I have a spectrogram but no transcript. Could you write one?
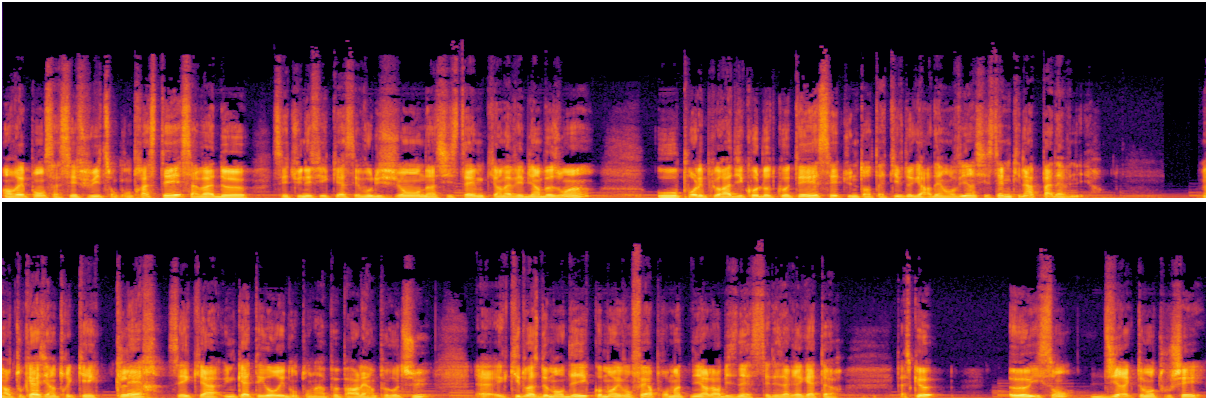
en réponse à ces fuites sont contrastés, ça va de c'est une efficace évolution d'un système qui en avait bien besoin, ou pour les plus radicaux de l'autre côté, c'est une tentative de garder en vie un système qui n'a pas d'avenir. Mais en tout cas, il y a un truc qui est clair, c'est qu'il y a une catégorie dont on a un peu parlé un peu au-dessus, euh, qui doit se demander comment ils vont faire pour maintenir leur business. C'est les agrégateurs. Parce que eux, ils sont directement touchés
